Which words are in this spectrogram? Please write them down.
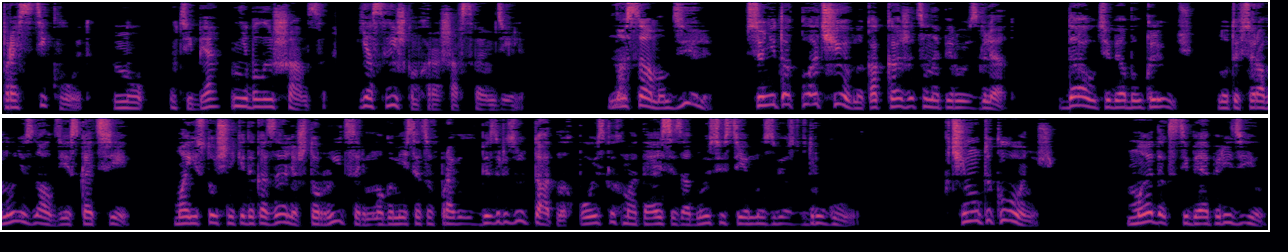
Прости, Клойд, но у тебя не было и шанса. Я слишком хороша в своем деле. На самом деле, все не так плачевно, как кажется на первый взгляд. Да, у тебя был ключ, но ты все равно не знал, где искать сейф. Мои источники доказали, что рыцарь много месяцев провел в безрезультатных поисках, мотаясь из одной системы звезд в другую. К чему ты клонишь? Медекс тебя опередил.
